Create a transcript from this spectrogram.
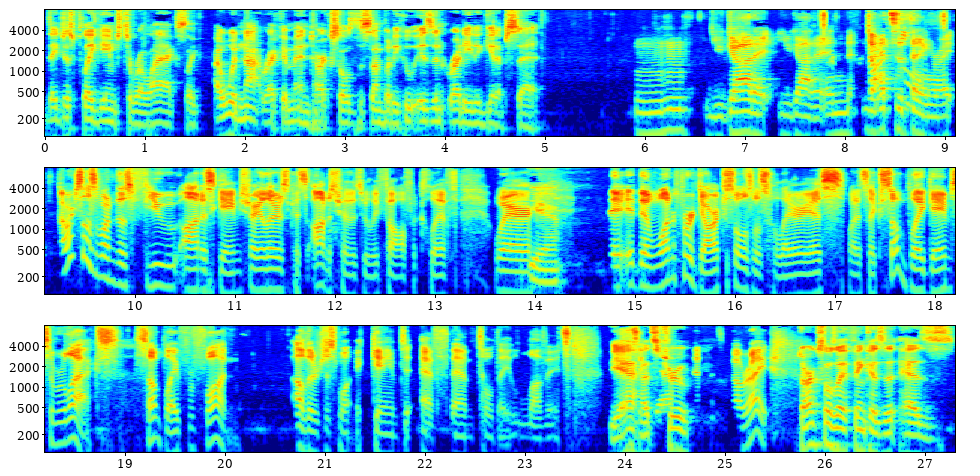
they just play games to relax. Like I would not recommend Dark Souls to somebody who isn't ready to get upset. hmm You got it. You got it. And Dark that's the thing, right? Dark Souls is one of those few honest game trailers because honest trailers really fell off a cliff. Where Yeah. It, the one for Dark Souls was hilarious when it's like some play games to relax, some play for fun, others just want a game to f them till they love it. Yeah, like, that's yeah. true. All right, Dark Souls I think has has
